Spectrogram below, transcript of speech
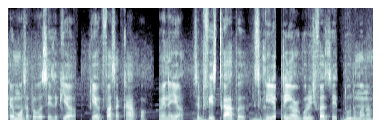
Quero mostrar pra vocês aqui, ó. Que é eu que faço a capa, ó. Tá vendo aí, ó? Sempre fiz capa. Isso aqui tenho orgulho de fazer tudo, mano.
